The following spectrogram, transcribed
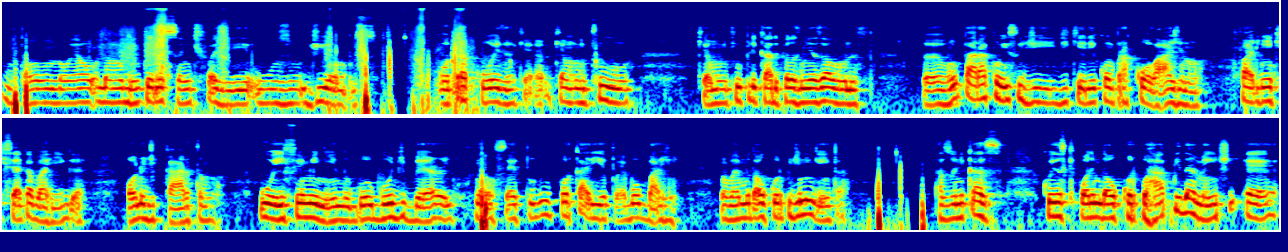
então não é, não é algo interessante fazer o uso de ambos. Outra coisa que é, que é muito que é muito implicado pelas minhas alunas. Uh, vamos parar com isso de, de querer comprar colágeno, farinha que seca a barriga, óleo de cartão, whey feminino, goldberry. Não, isso é tudo porcaria, pô, é bobagem. Não vai mudar o corpo de ninguém, tá? As únicas coisas que podem mudar o corpo rapidamente é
